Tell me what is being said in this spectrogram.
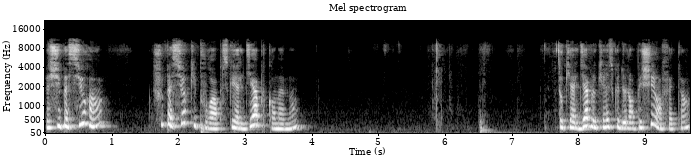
Ben, je suis pas sûre, hein. Je suis pas sûre qu'il pourra, parce qu'il y a le diable quand même, hein. Donc, il y a le diable qui risque de l'empêcher, en fait, hein.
